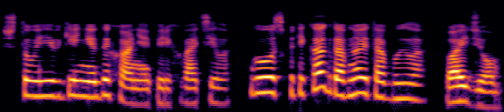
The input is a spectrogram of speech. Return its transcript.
что у Евгения дыхание перехватило. «Господи, как давно это было!» «Пойдем».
